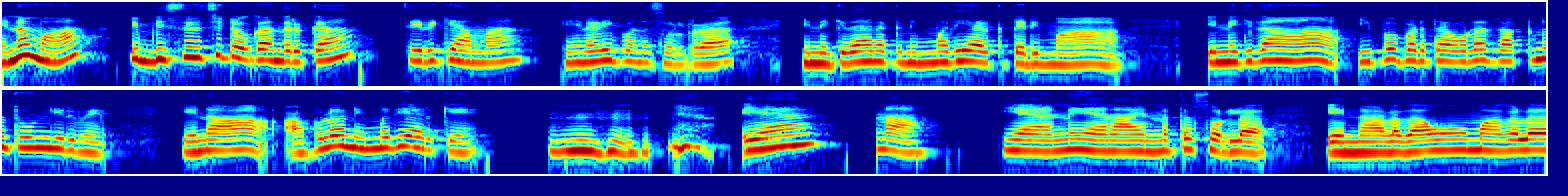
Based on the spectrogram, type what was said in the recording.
என்னம்மா இப்படி சிரிச்சுட்டு உட்காந்துருக்க சிரிக்காம? என்னடி பண்ண சொல்ற? இன்னைக்கு தான் எனக்கு நிம்மதியாக இருக்கு தெரியுமா? இன்னைக்கு தான் இப்போ படுத்தா கூட டக்குன்னு தூங்கிடுவேன் ஏன்னா அவ்வளோ நிம்மதியாக இருக்கேன். ஏன்? அண்ணா ஏன்னு நான் என்னத்த சொல்ல? என்னால் தான் உன் மகளை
